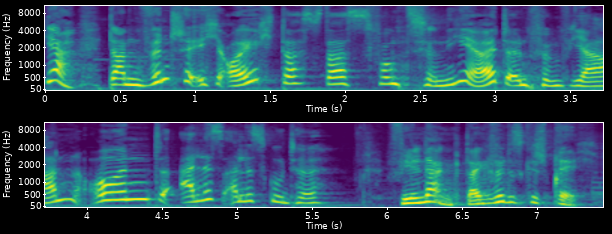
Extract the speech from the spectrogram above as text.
Ja, dann wünsche ich euch, dass das funktioniert in fünf Jahren und alles, alles Gute. Vielen Dank. Danke für das Gespräch.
